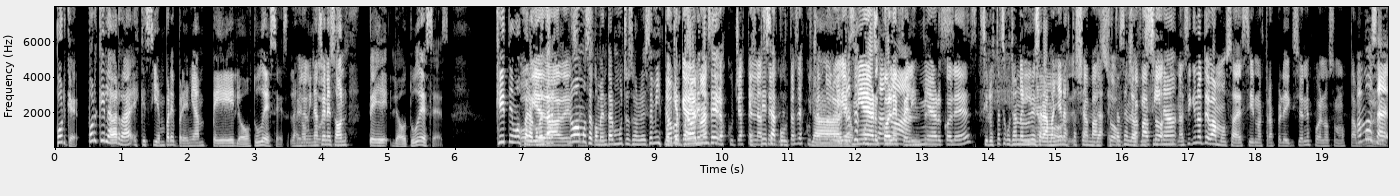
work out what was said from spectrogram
¿Por qué? Porque la verdad es que siempre premian pelotudeces. Las Pelotudeces. nominaciones son pelotudeces. ¿Qué tenemos para comentar? No vamos a comentar mucho sobre los Emmys no porque, porque probablemente si lo escuchaste en la estés se- acu- estás escuchándolo Claro. y es Estás miércoles escuchando feliz antes. miércoles Si lo estás escuchando el lunes a la mañana, estás, ya en la, pasó, estás en la pasó. oficina. Así que no te vamos a decir nuestras predicciones porque no somos tan Vamos a,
